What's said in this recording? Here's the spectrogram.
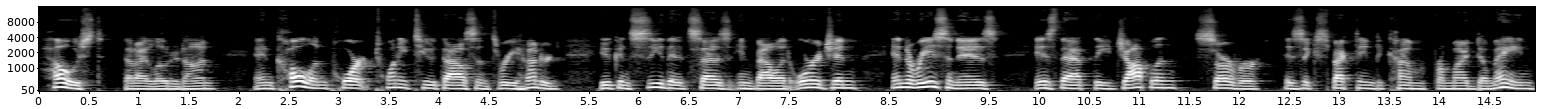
host that I loaded on, and colon port 22300, you can see that it says invalid origin. And the reason is, is that the Joplin server is expecting to come from my domain,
